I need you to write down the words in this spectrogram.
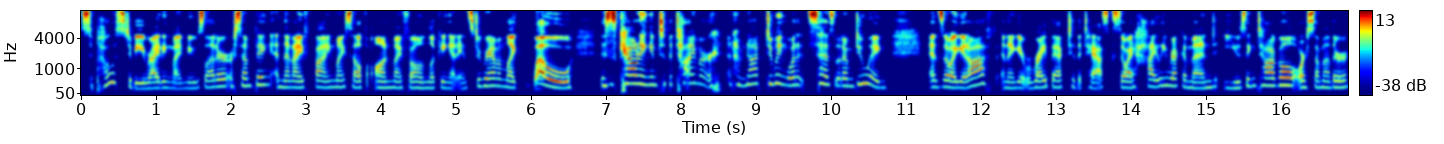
supposed to be writing my newsletter or something, and then I find myself on my phone looking at Instagram, I'm like, whoa, this is counting into the timer, and I'm not doing what it says that I'm doing. And so I get off and I get right back to the task. So I highly recommend using Toggl or some other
